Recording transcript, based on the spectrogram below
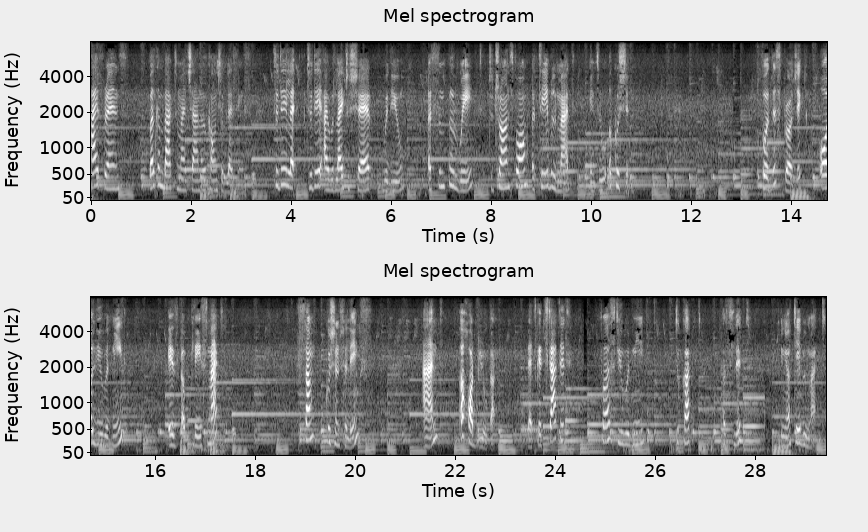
Hi friends, welcome back to my channel Count Your Blessings. Today, today I would like to share with you a simple way to transform a table mat into a cushion. For this project, all you would need is a placemat, some cushion fillings, and a hot glue gun. Let's get started. First, you would need to cut a slit in your table mat.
